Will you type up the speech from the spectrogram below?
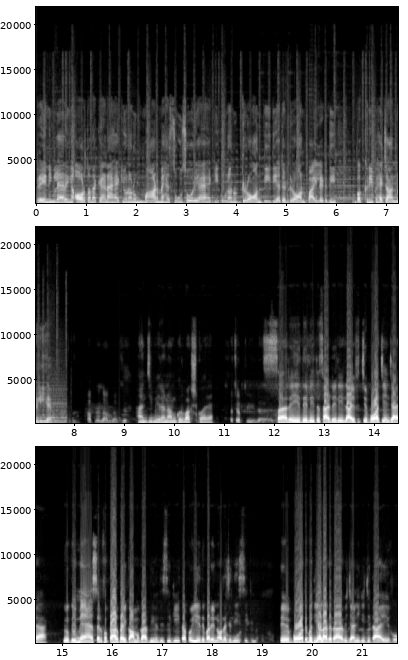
ਟ੍ਰੇਨਿੰਗ ਲੈ ਰਹੀਆਂ ਔਰਤਾਂ ਦਾ ਕਹਿਣਾ ਹੈ ਕਿ ਉਹਨਾਂ ਨੂੰ ਮਾਣ ਮਹਿਸੂਸ ਹੋ ਰਿਹਾ ਹੈ ਕਿ ਉਹਨਾਂ ਨੂੰ ਡਰੋਨ ਦੀਦੀ ਅਤੇ ਡਰੋਨ ਪਾਇਲਟ ਦੀ ਵੱਖਰੀ ਪਹਿਚਾਣ ਮਿਲੀ ਹੈ। ਆਪਣਾ ਨਾਮ ਦੱਸ ਦਿਓ। ਹਾਂਜੀ ਮੇਰਾ ਨਾਮ ਗੁਰਬਖਸ਼ ਕੌਰ ਹੈ। ਅੱਛਾ ਚੇਂਜ ਆਇਆ ਸਰ ਇਹਦੇ ਲਈ ਤਾਂ ਸਾਡੇ ਲਈ ਲਾਈਫ 'ਚ ਬਹੁਤ ਚੇਂਜ ਆਇਆ। ਕਿਉਂਕਿ ਮੈਂ ਸਿਰਫ ਘਰ ਦਾ ਹੀ ਕੰਮ ਕਰਦੀ ਹੁੰਦੀ ਸੀਗੀ ਤਾਂ ਕੋਈ ਇਹਦੇ ਬਾਰੇ ਨੌਲੇਜ ਨਹੀਂ ਸੀਗੀ। ਤੇ ਬਹੁਤ ਵਧੀਆ ਲੱਗਦਾ ਹੈ ਵੀ ਜਾਨੀ ਕਿ ਜਿੱਦਾਂ ਇਹੋ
